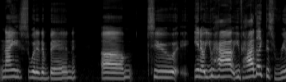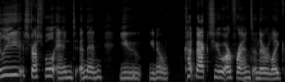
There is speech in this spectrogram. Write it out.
nice would it have been um to you know, you have you've had like this really stressful end and then you, you know, cut back to our friends and they're like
